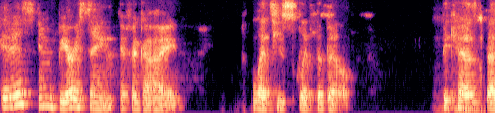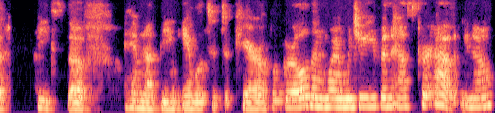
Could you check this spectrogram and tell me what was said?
it is embarrassing if a guy lets you split the bill because that speaks of him not being able to take care of a girl, then why would you even ask her out, you know?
